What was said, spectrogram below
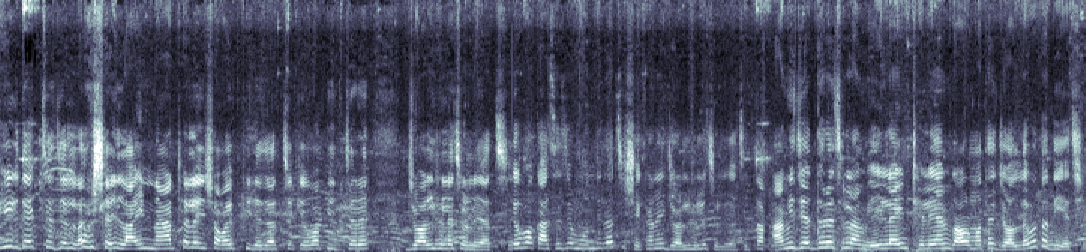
ভিড় দেখছে যে সেই লাইন না ঠেলেই সবাই ফিরে যাচ্ছে, কেউ বা পিকচারে জল ঢেলে চলে যাচ্ছে। কেউ বা কাছে যে মন্দির আছে, সেখানেই জল ঢেলে চলে যাচ্ছে। তো আমি জেদ ধরেছিলাম, এই লাইন ঠেলে আমি বাবার মাথায় জল দেবো, তো দিয়েছি।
